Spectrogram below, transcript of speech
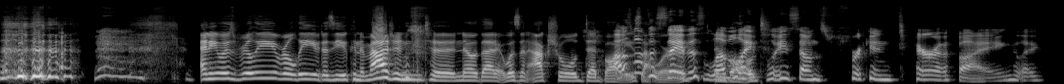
and he was really relieved, as you can imagine, to know that it was an actual dead body. I was about to say this level involved. eight place sounds freaking terrifying. Like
